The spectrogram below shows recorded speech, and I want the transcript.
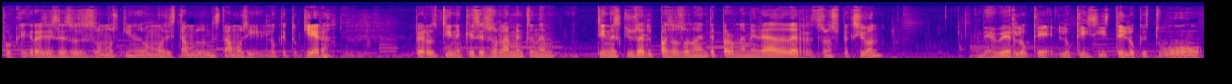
porque gracias a eso somos quienes somos y estamos donde estamos y lo que tú quieras, pero tiene que ser solamente una, tienes que usar el pasado solamente para una mirada de retrospección, de ver lo que, lo que hiciste y lo que estuvo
